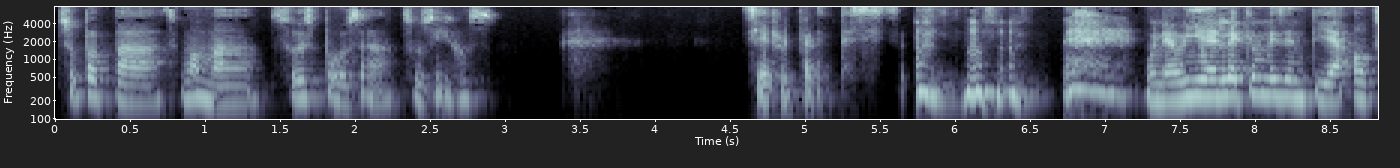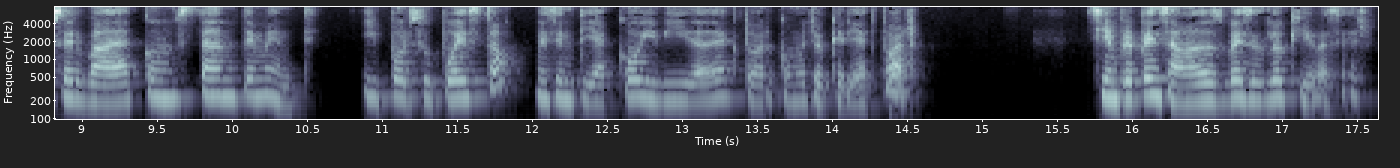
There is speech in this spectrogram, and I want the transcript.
Su papá, su mamá, su esposa, sus hijos. Cierro el paréntesis. Una vida en la que me sentía observada constantemente y por supuesto me sentía cohibida de actuar como yo quería actuar. Siempre pensaba dos veces lo que iba a hacer.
